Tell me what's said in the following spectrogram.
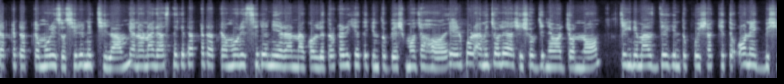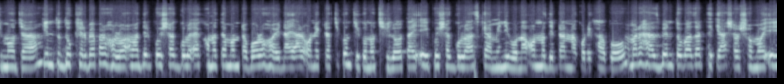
টাটকা টাটকা মরিচ ও ছিঁড়ে নিচ্ছিলাম। কেননা গাছ থেকে টাটকা টাটকা মরিচ ছিঁড়ে নিয়ে রান্না করলে তরকারি খেতে কিন্তু বেশ মজা হয়। এরপর আমি চলে আসি সবজি নেওয়ার জন্য। চিংড়ি মাছ দিয়ে কিন্তু পুঁইশাক খেতে অনেক বেশি মজা। কিন্তু দুঃখের ব্যাপার হলো, আমাদের পুঁইশাকগুলো এখনও তেমনটা বড় হয় নাই আর অনেকটা চিকন চিকনও ছিল, তাই এই পুঁইশাকগুলো আজকে আমি নিব না অন্যদিন রান্না করে খাব। আমার হাজবেন্ড তো বাজার থেকে আসার সময় এই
